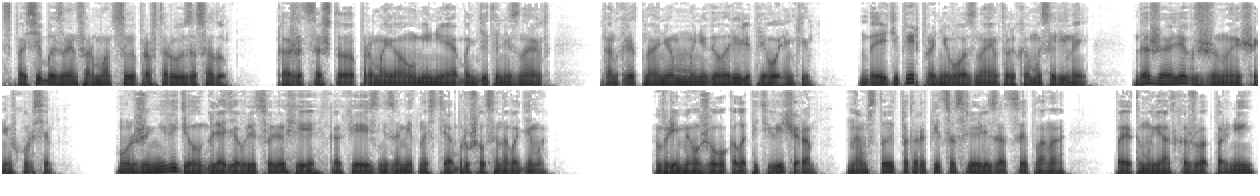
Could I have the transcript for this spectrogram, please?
Спасибо за информацию про вторую засаду. Кажется, что про мое умение бандиты не знают. Конкретно о нем мы не говорили при Оленьке. Да и теперь про него знаем только мы с Ириной. Даже Олег с женой еще не в курсе. Он же не видел, глядя в лицо Лехи, как я из незаметности обрушился на Вадима. Время уже около пяти вечера, нам стоит поторопиться с реализацией плана, поэтому я отхожу от парней,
